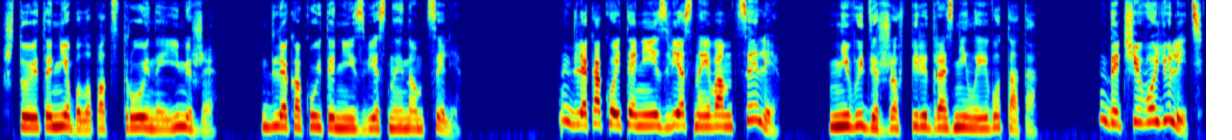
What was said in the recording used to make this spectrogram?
что это не было подстроено ими же для какой-то неизвестной нам цели. «Для какой-то неизвестной вам цели?» Не выдержав, передразнила его Тата. «Да чего юлить?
